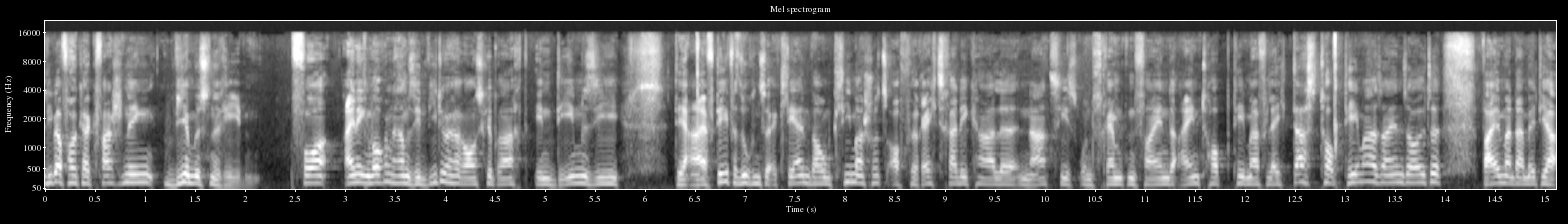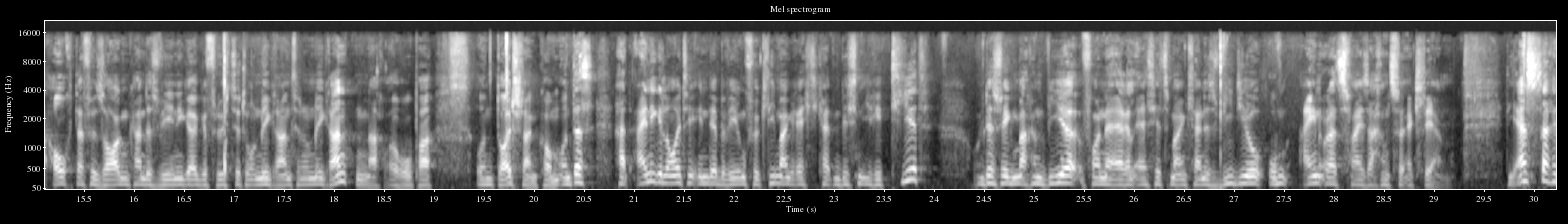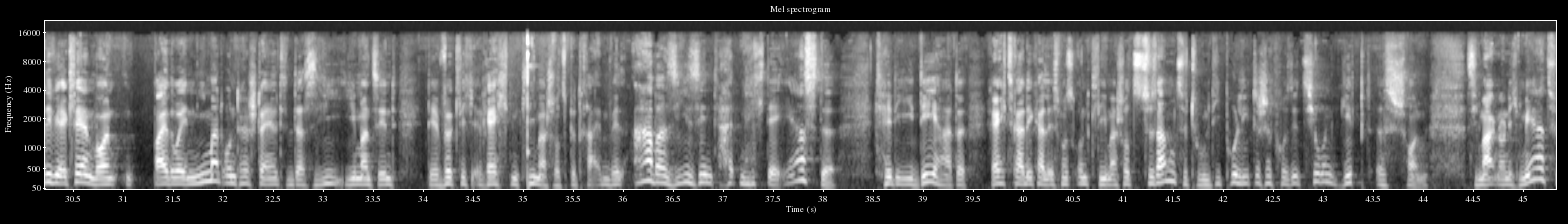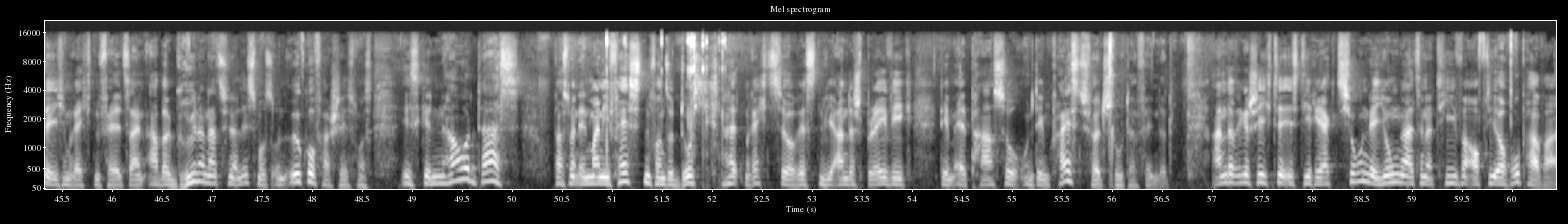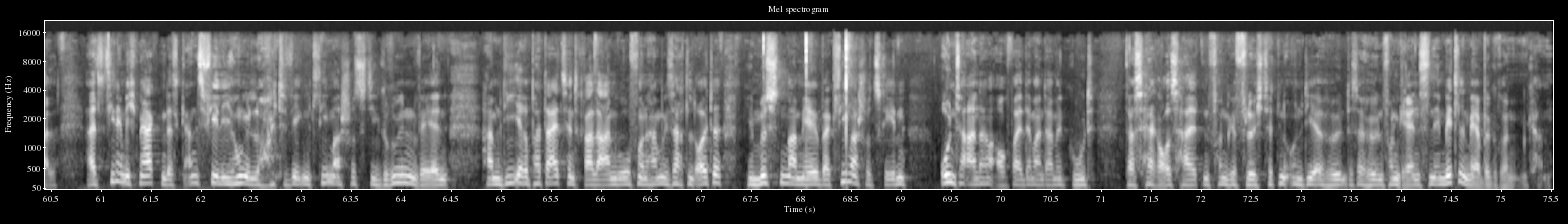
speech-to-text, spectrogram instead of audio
Lieber Volker Quaschning, wir müssen reden. Vor einigen Wochen haben Sie ein Video herausgebracht, in dem Sie der AfD versuchen zu erklären, warum Klimaschutz auch für Rechtsradikale, Nazis und Fremdenfeinde ein Top-Thema, vielleicht das Top-Thema sein sollte, weil man damit ja auch dafür sorgen kann, dass weniger Geflüchtete und Migrantinnen und Migranten nach Europa und Deutschland kommen. Und das hat einige Leute in der Bewegung für Klimagerechtigkeit ein bisschen irritiert. Und deswegen machen wir von der RLS jetzt mal ein kleines Video, um ein oder zwei Sachen zu erklären. Die erste Sache, die wir erklären wollen, by the way, niemand unterstellt, dass Sie jemand sind, der wirklich rechten Klimaschutz betreiben will. Aber Sie sind halt nicht der Erste, der die Idee hatte, Rechtsradikalismus und Klimaschutz zusammenzutun. Die politische Position gibt es schon. Sie mag noch nicht mehrheitsfähig im rechten Feld sein, aber grüner Nationalismus und Ökofaschismus ist genau das, was man in Manifesten von so durchgeknallten Rechtsterroristen wie Anders Breivik, dem El Paso und dem Christchurch-Shooter findet. Andere Geschichte ist die Reaktion der jungen Alternative auf die Europawahl. Als die nämlich merkten, dass ganz viele junge Leute wegen Klimaschutz die Grünen wählen, haben die ihre Parteizentrale angerufen und haben gesagt, Leute, wir müssen mal mehr über Klimaschutz reden. Unter anderem auch, weil man damit gut das Heraushalten von Geflüchteten und Erhöhen, das Erhöhen von Grenzen im Mittelmeer begründen kann.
